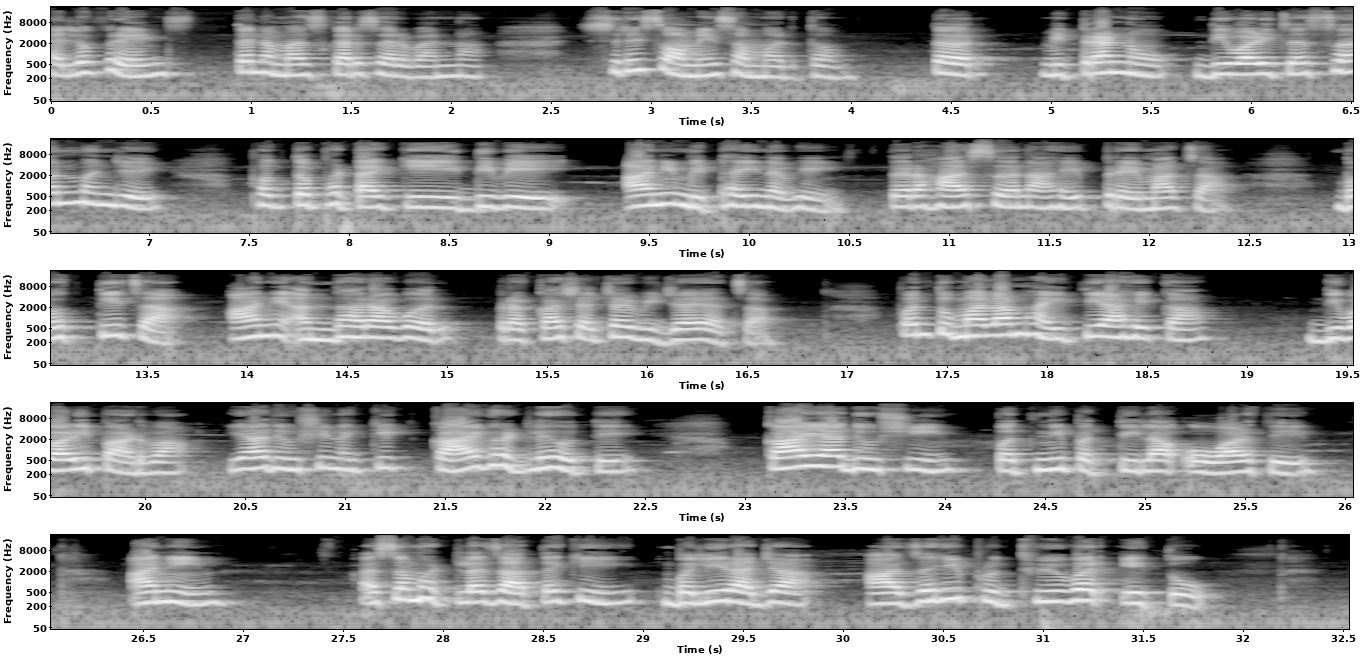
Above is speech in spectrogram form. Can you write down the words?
Hello friends तर नमस्कार सर्वांना. श्री स्वामी समर्थ. तर मित्रांनो दिवाळीचा सण म्हणजे फक्त फटाके दिवे आणि मिठाई नव्हे तर हा सण आहे प्रेमाचा भक्तीचा आणि अंधारावर प्रकाशाच्या विजयाचा. पण तुम्हाला माहिती आहे का दिवाळी पाडवा या दिवशी नक्की काय घडले होते? का या दिवशी पत्नी पत्तीला ओवाळते? आणि असं म्हटलं जातं की बलिराजा आजही पृथ्वीवर येतो.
